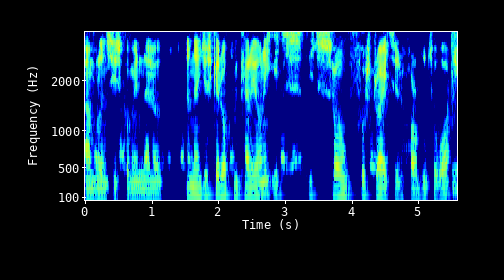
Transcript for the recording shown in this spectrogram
ambulance is coming now, and they just get up and carry on. It's it's so frustrating and horrible to watch.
